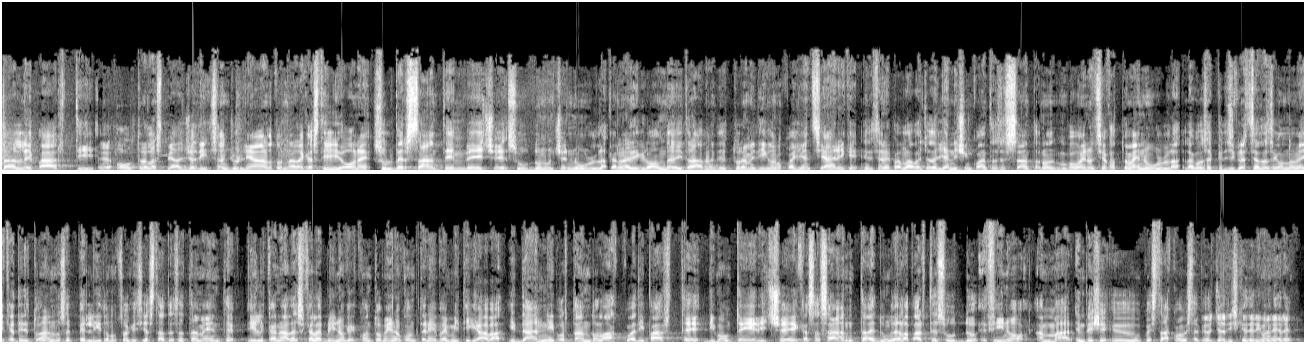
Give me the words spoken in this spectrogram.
dalle parti eh, oltre la spiaggia di San Giuliano, tornare a Castiglione, sul versante invece sud non c'è nulla. Canale di Gronda di Trapani, addirittura mi dicono qua gli anziani che se ne parlava già dagli anni 50-60, non, poi non si è fatto mai nulla. La cosa più disgraziata secondo me è che addirittura hanno seppellito, non so che sia stato esattamente, il canale Scalabrino che quantomeno conteneva e mitigava i danni portando l'acqua di parte di Monterice, Casasanta e dunque dalla parte sud fino a mare. Invece eh, quest'acqua, questa pioggia rischia di rimanere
